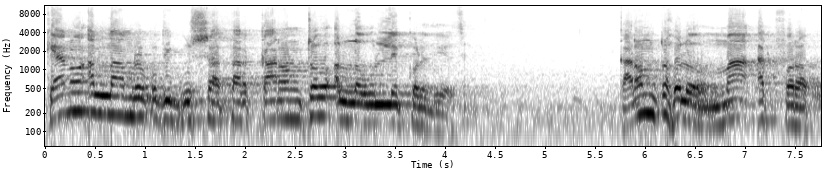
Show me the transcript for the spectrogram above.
কেন আল্লাহ আমরা প্রতি গুসা? তার কারণটাও আল্লাহ উল্লেখ করে দিয়েছেন। কারণটা হলো, মা আকফরাহু,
